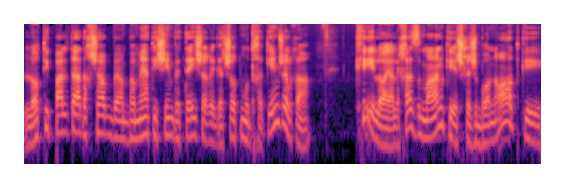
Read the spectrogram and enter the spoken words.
לא טיפלת עד עכשיו ב-199 רגשות מודחקים שלך כי לא היה לך זמן כי יש חשבונות כי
